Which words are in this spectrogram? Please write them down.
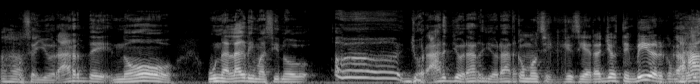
Ajá. O sea, llorar de, no una lágrima, sino ah, llorar, llorar, llorar. como si quisiera Justin Bieber, como Ajá,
